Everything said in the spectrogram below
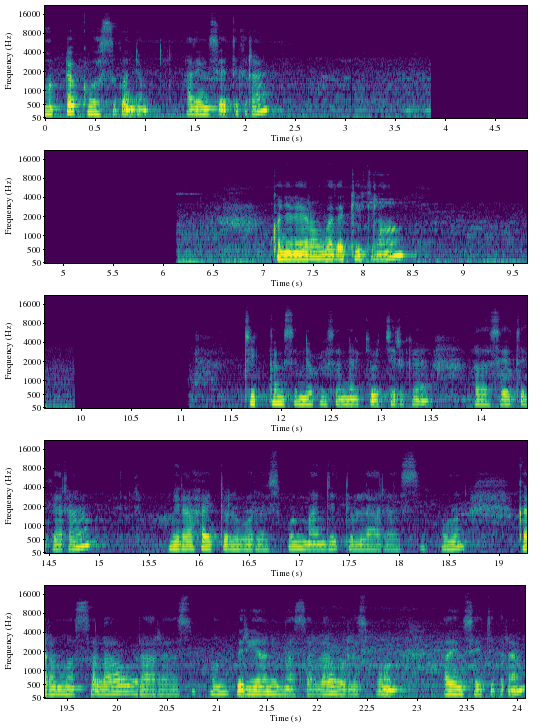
முட்டைக்கோஸு கொஞ்சம் அதையும் சேர்த்துக்கிறேன். கொஞ்சம் நேரம் வதக்கிக்கலாம். சிக்கன் சின்ன பீஸாக நறுக்கி வச்சுருக்கேன். அதை சேர்த்துக்கிறேன். மிளகாய்த்தூள் ஒரு ஸ்பூன் மஞ்சள்தூள் அரை ஸ்பூன் கரம் மசாலா ஒரு அரை ஸ்பூன் பிரியாணி மசாலா ஒரு ஸ்பூன் அதையும் சேர்த்துக்கிறேன்.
